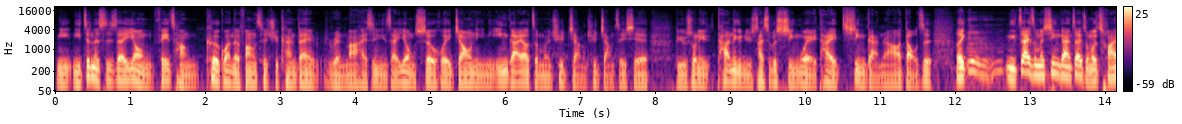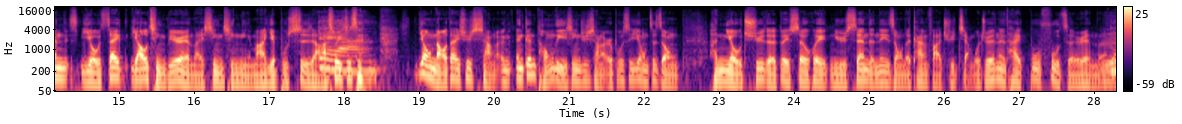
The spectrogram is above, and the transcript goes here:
你你真的是在用非常客观的方式去看待人吗？还是你在用社会教你你应该要怎么去讲去讲这些？比如说你他那个女生她是不是行为太性感，然后导致 like 你再怎么性感再怎么穿，有在邀请别人来性侵你吗？也不是啊，所以就是。用脑袋去想，嗯嗯，跟同理心去想，而不是用这种很扭曲的对社会女生的那种的看法去讲，我觉得那太不负责任了。对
